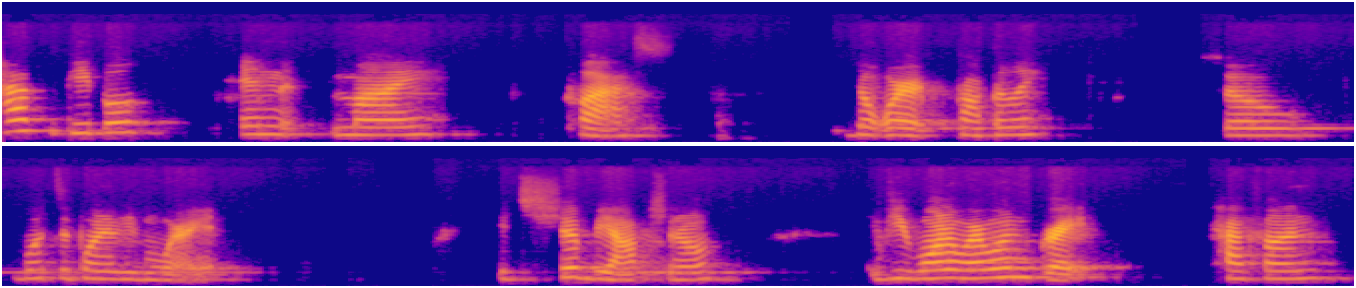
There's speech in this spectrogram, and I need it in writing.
half the people in my class don't wear it properly. So what's the point of even wearing it? It should be optional. If you want to wear one, great. Have fun.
